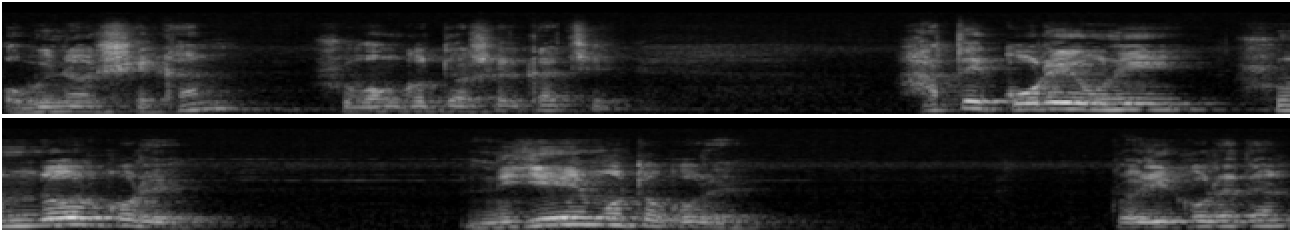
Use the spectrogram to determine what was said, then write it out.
অভিনয় শেখান শুভঙ্কর দাসের কাছে। হাতে করে উনি সুন্দর করে নিজের মতো করে তৈরি করে দেন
